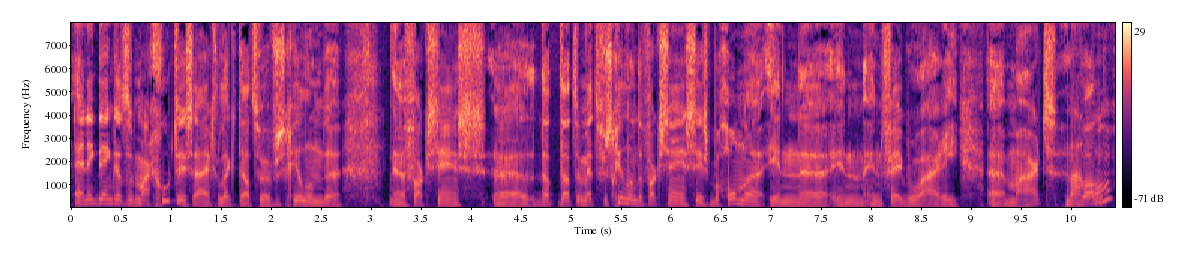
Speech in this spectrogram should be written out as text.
En ik denk dat het maar goed is eigenlijk dat we verschillende uh, vaccins, dat, dat er met verschillende vaccins is begonnen in, in, in februari, maart. Waarom? Want,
